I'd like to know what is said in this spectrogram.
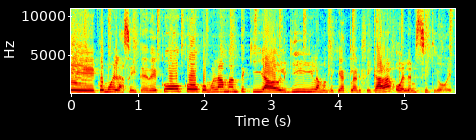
Eh, como el aceite de coco, como la mantequilla o ghee, la mantequilla clarificada o el MCT oil.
